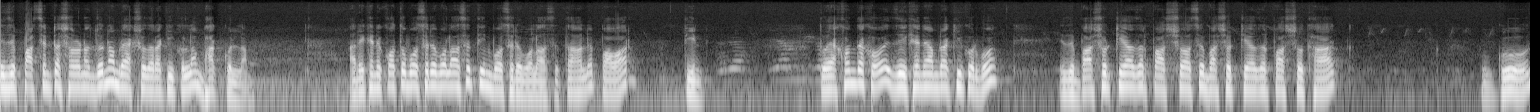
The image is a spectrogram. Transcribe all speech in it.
এই যে পার্সেন্টটা সরানোর জন্য আমরা একশো দ্বারা কী করলাম? ভাগ করলাম। আর এখানে কত বছরে বলা আছে? তিন বছরে বলা আছে। তাহলে পাওয়ার তিন। তো এখন দেখো যে এখানে আমরা কি করব? এই যে বাষট্টি হাজার পাঁচশো আছে, বাষট্টি হাজার পাঁচশো থাক গুণ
